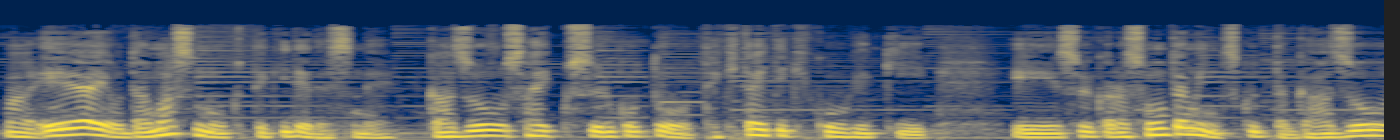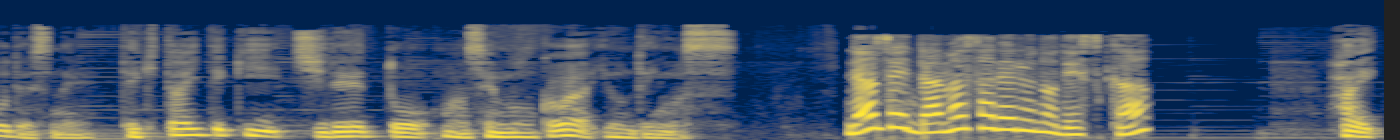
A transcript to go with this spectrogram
まあ、AI を騙す目的でですね画像を細工することを敵対的攻撃、えー、それからそのために作った画像をですね敵対的事例と、まあ、専門家は呼んでいます。なぜ騙されるのですか？はい、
